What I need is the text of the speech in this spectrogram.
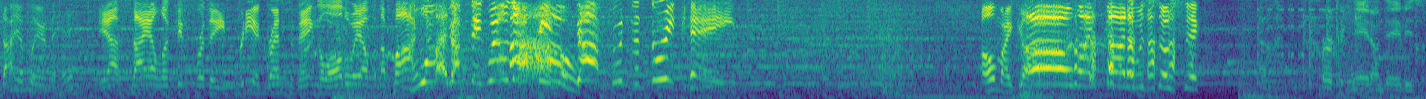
Saya player in the head. Yeah, Saya looking for the pretty aggressive angle all the way up in the box. What? Something will not Oh! be stopped with the 3K! Oh my god. Oh my god, it was so sick! Perfect nade on Davies.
